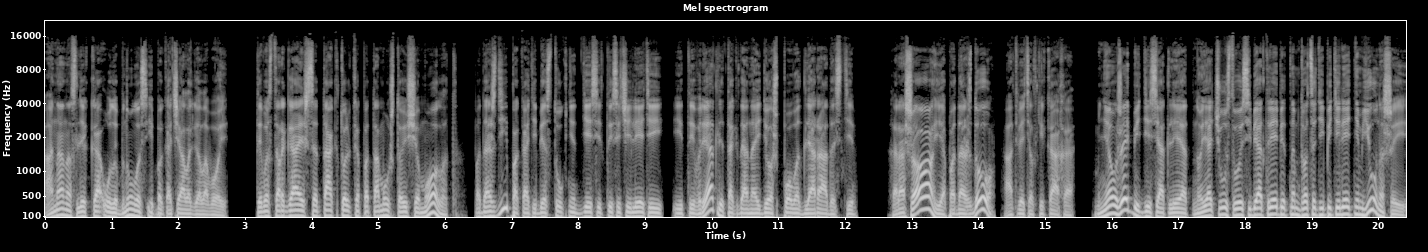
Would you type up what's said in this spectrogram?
Она слегка улыбнулась и покачала головой. «Ты восторгаешься так только потому, что еще молод? Подожди, пока тебе стукнет десять тысячелетий, и ты вряд ли тогда найдешь повод для радости». «Хорошо, я подожду», — ответил Кикаха. Мне уже 50 лет, но я чувствую себя трепетным 25-летним юношей,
